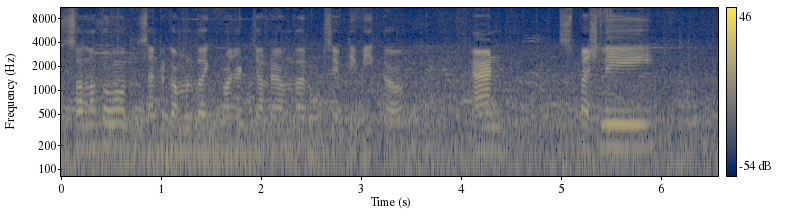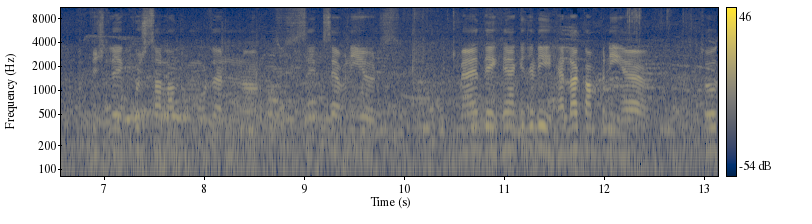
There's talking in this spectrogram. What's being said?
ਬਹੁਤ ਸਾਲਾਂ ਤੋਂ ਸੈਂਟਰ ਗਵਰਨਮੈਂਟ ਦਾ ਇੱਕ ਪ੍ਰੋਜੈਕਟ ਚੱਲ ਰਿਹਾ ਹੁੰਦਾ ਰੂਟ ਸੇਫਟੀ ਵੀਕ ਦਾ ਐਂਡ ਸਪੈਸ਼ਲੀ ਪਿਛਲੇ ਕੁਝ ਸਾਲਾਂ ਤੋਂ ਮੋਰ ਦੈਨ 6 7 ਇਅਰਸ ਮੈਂ ਦੇਖਿਆ ਕਿ ਜਿਹੜੀ ਹੈਲਾ ਕੰਪਨੀ ਹੈ so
